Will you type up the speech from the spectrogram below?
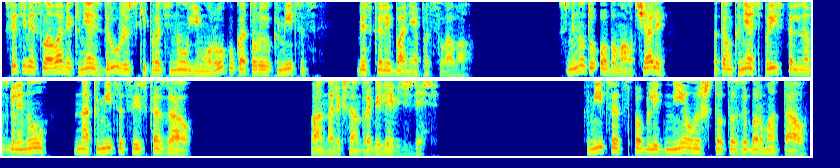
С этими словами князь дружески протянул ему руку, которую Кмицец без колебания поцеловал. С минуту оба молчали, потом князь пристально взглянул на Кмицеца и сказал, «Пан Александр Белевич здесь». Кмицец побледнел и что-то забормотал.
